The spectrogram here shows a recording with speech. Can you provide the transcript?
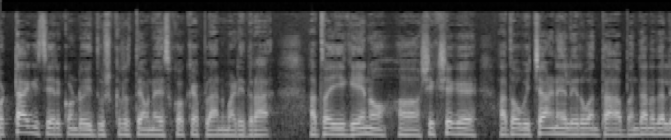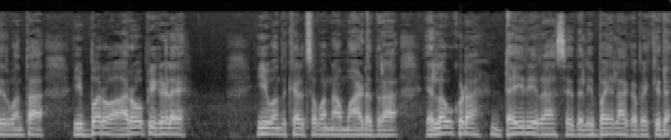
ಒಟ್ಟಾಗಿ ಸೇರಿಕೊಂಡು ಈ ದುಷ್ಕೃತ್ಯವನ್ನು ಎಸ್ಕೋಕ್ಕೆ ಪ್ಲ್ಯಾನ್ ಮಾಡಿದ್ರಾ? ಅಥವಾ ಈಗೇನು ಶಿಕ್ಷೆಗೆ ಅಥವಾ ವಿಚಾರಣೆಯಲ್ಲಿರುವಂತಹ ಬಂಧನದಲ್ಲಿರುವಂಥ ಇಬ್ಬರು ಆರೋಪಿಗಳೇ ಈ ಒಂದು ಕೆಲಸವನ್ನು ಮಾಡಿದ್ರ? ಎಲ್ಲವೂ ಕೂಡ ಡೈರಿ ರಹಸ್ಯದಲ್ಲಿ ಬಯಲಾಗಬೇಕಿದೆ.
